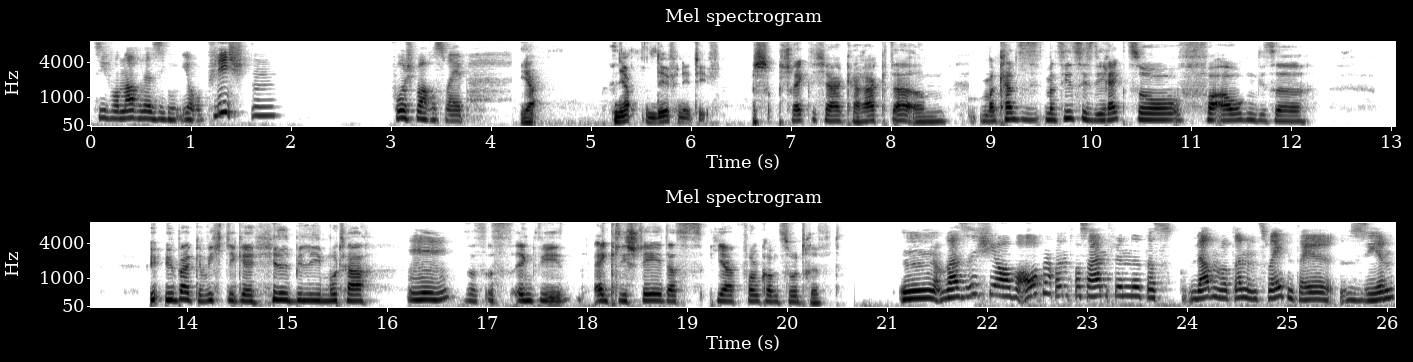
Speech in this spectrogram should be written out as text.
sie vernachlässigen ihre Pflichten. Furchtbares Weib. Ja. Ja, definitiv. Sch schrecklicher Charakter. Ähm, man kann, sie- man sieht sie direkt so vor Augen, diese übergewichtige Hillbilly-Mutter. Mhm. Das ist irgendwie ein Klischee, das hier vollkommen zutrifft. Mm, Was ich hier aber auch noch interessant finde, das werden wir dann im zweiten Teil sehen,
